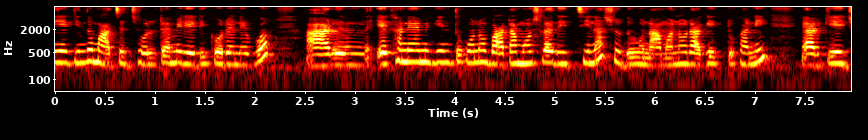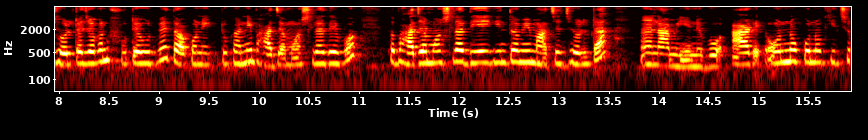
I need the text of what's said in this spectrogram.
নিয়ে কিন্তু মাছের ঝোলটা আমি রেডি করে নেব। আর এখানে আমি কিন্তু কোনো বাটা মশলা দিচ্ছি না, শুধু নামানোর আগে একটুখানি আর কি এই ঝোলটা যখন ফুটে উঠবে তখন একটুখানি ভাজা মশলা দেব। তো ভাজা মশলা দিয়েই কিন্তু আমি মাছের ঝোলটা নামিয়ে নেব। আর অন্য কোনো কিছু,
